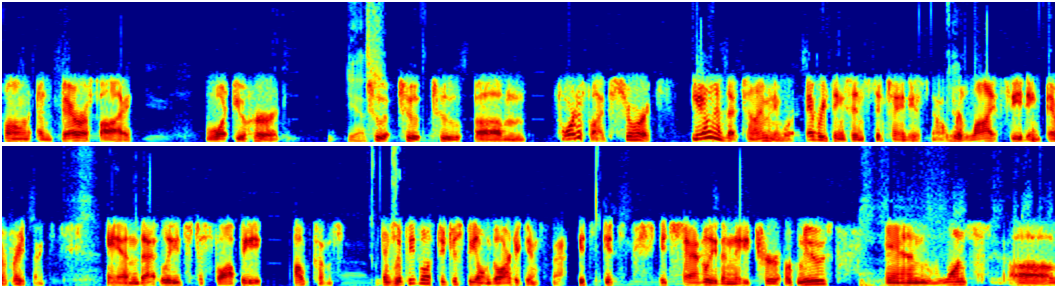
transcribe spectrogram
phone and verify what you heard Yes. to to to um, fortify the story. You don't have that time anymore. Everything's instantaneous now. We're live feeding everything, and that leads to sloppy outcomes. And so people have to just be on guard against that. It's it's it's sadly the nature of news. And once uh,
